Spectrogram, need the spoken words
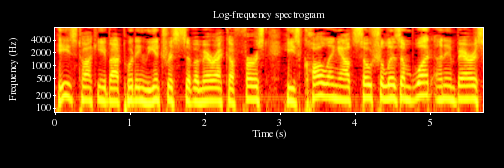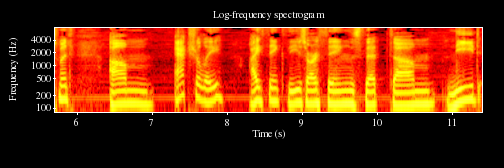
He's talking about putting the interests of America first. He's calling out socialism. What an embarrassment. Um, actually, I think these are things that um, need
